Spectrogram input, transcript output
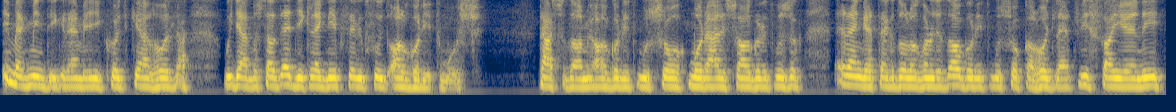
mi meg mindig reméljük, hogy kell hozzá. Ugye most az egyik legnépszerűbb szó, hogy algoritmus társadalmi algoritmusok, morális algoritmusok, rengeteg dolog van, hogy az algoritmusokkal hogy lehet visszaélni,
